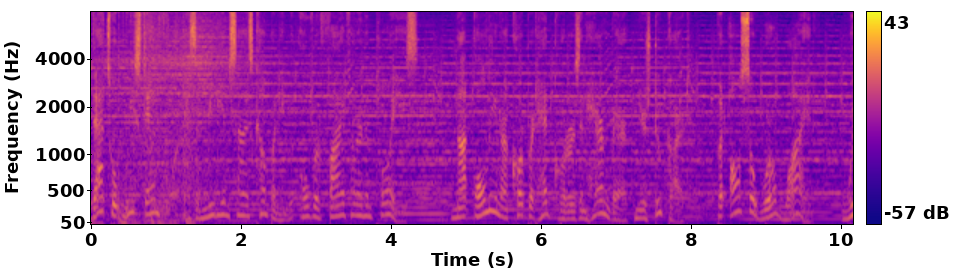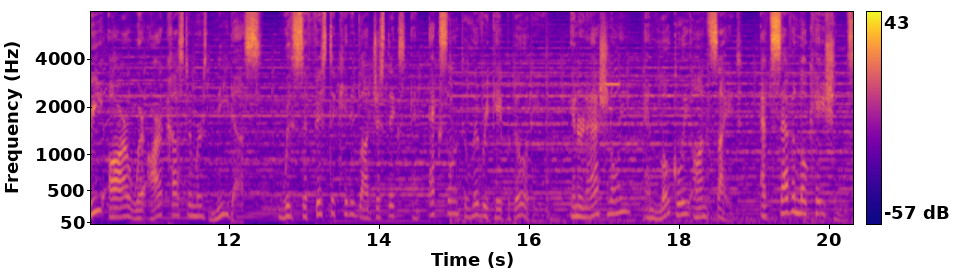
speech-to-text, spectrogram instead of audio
That's what we stand for as a medium-sized company with over 500 employees, not only in our corporate headquarters in Herrenberg near Stuttgart, but also worldwide. We are where our customers need us, with sophisticated logistics and excellent delivery capability, internationally and locally on site, at seven locations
